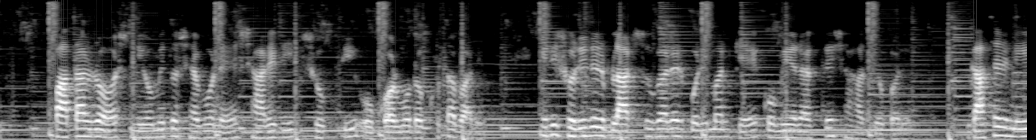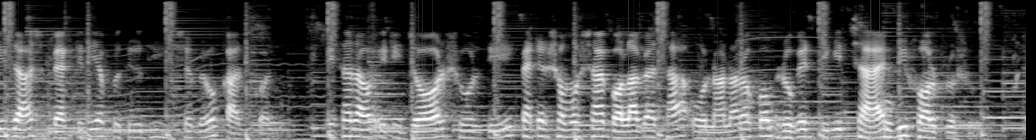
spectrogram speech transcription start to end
পাতার রস নিয়মিত সেবনে শারীরিক শক্তি ও কর্মদক্ষতা বাড়ে। এটি শরীরের ব্লাড সুগারের পরিমাণকে কমিয়ে রাখতে সাহায্য করে। গাছের নির্যাস ব্যাকটেরিয়া প্রতিরোধী হিসেবেও কাজ করে। এছাড়াও এটি জ্বর, সর্দি, পেটের সমস্যা, গলা ব্যথা ও নানা রকম রোগের চিকিৎসায় খুবই ফলপ্রসূ।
